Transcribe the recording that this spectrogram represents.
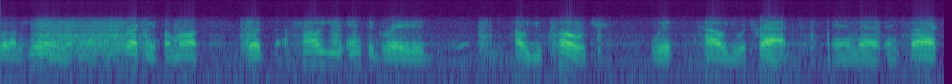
what I'm hearing, and correct me if I'm wrong, but how you integrated how you coach with how you attract, and that in fact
